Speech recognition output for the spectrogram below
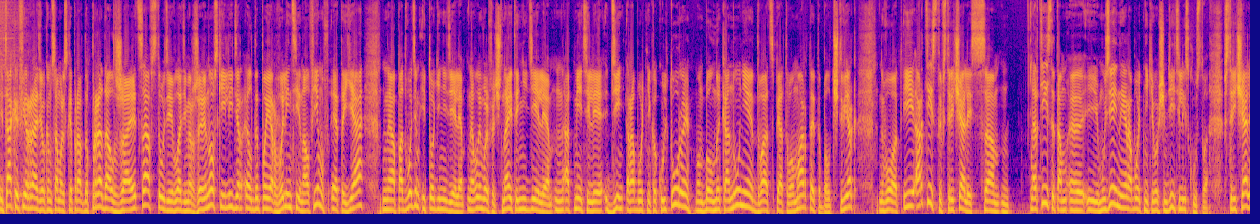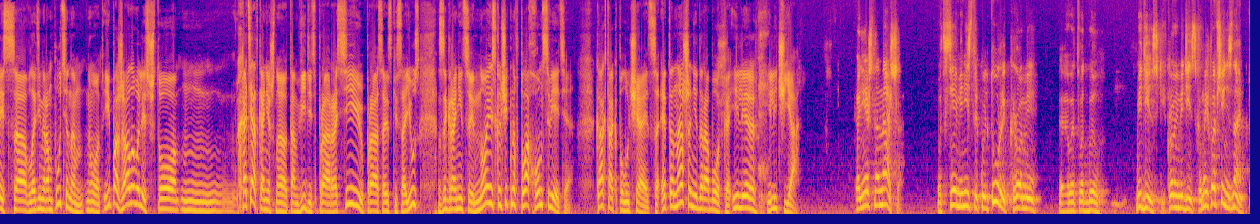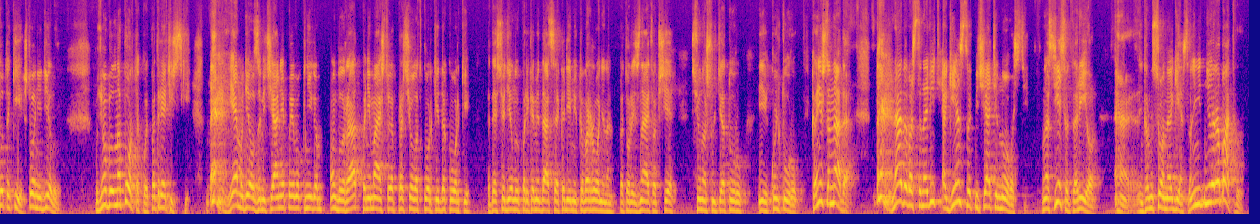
Итак, эфир радио «Комсомольская правда» продолжается. В студии Владимир Жириновский, лидер ЛДПР Валентин Алфимов. Это я. Подводим итоги недели. Владимир Вольфович, на этой неделе отметили День работника культуры. Он был накануне, 25 марта, это был четверг. Вот. И артисты встречались с артисты там э, и музейные работники, в общем, деятели искусства, встречались с Владимиром Путиным вот, и пожаловались, что м, хотят, конечно, там видеть про Россию, про Советский Союз за границей, но исключительно в плохом свете. Как так получается? Это наша недоработка или, или чья? Конечно, наша. Вот все министры культуры, кроме, э, вот, вот был Мединский, кроме Мединского, мы их вообще не знаем, кто такие, что они делают. У него был напор такой, патриотический. Я ему делал замечания по его книгам. Он был рад, понимая, что я прочел от корки до корки. Это я все делаю по рекомендации академика Воронина, который знает вообще всю нашу литературу и культуру. Конечно, надо. Надо восстановить агентство печати новости. У нас есть вот Рио, информационное агентство. Они не, не дорабатывают.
